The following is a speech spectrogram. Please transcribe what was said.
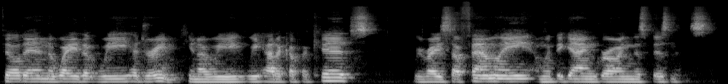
filled in the way that we had dreamed. You know, we we had a couple of kids, we raised our family, and we began growing this business.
